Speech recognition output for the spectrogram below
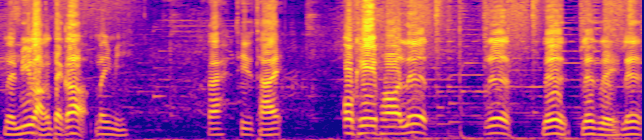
เหมือนมีหวังแต่ก็ไม่มี ไปทีสุดท้าย โอเคพอเลิก เลิก เลิก เลิกเลย เลิก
